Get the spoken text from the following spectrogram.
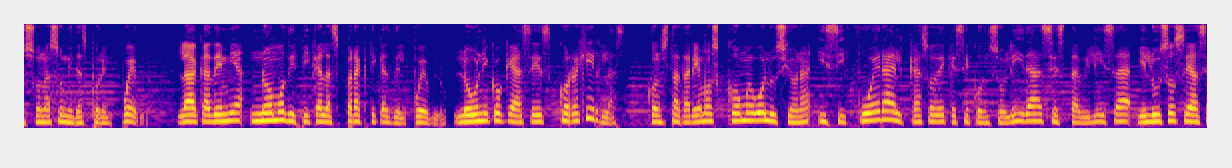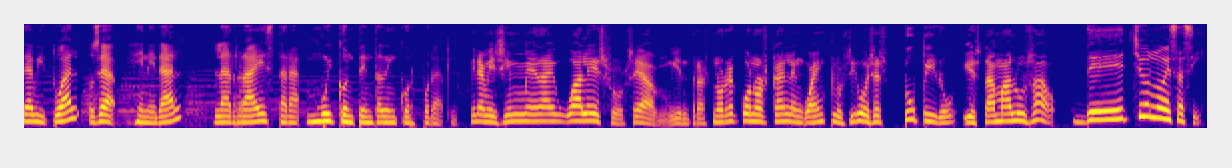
son asumidas por el pueblo. La academia no modifica las prácticas del pueblo, lo único que hace es corregirlas. Constataremos cómo evoluciona y si fuera el caso de que se consolida, se estabiliza y el uso se hace habitual, o sea, general, la RAE estará muy contenta de incorporarlo. Mira, a mí sí me da igual eso, o sea, mientras no reconozca el lenguaje inclusivo es estúpido y está mal usado. De hecho, no es así.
